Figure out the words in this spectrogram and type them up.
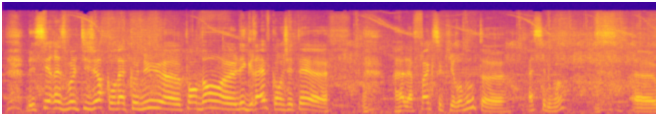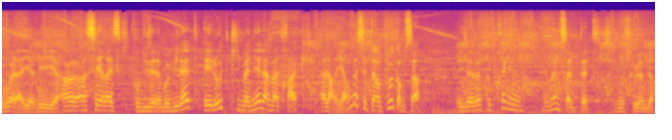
les CRS voltigeurs qu'on a connus pendant les grèves quand j'étais à la fac, ce qui remonte assez loin. voilà, il y avait un, CRS qui conduisait la mobilette et l'autre qui maniait la matraque à l'arrière. Bah, C'était un peu comme ça. Et ils avaient à peu près les, les mêmes sales têtes, si je me souviens bien.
